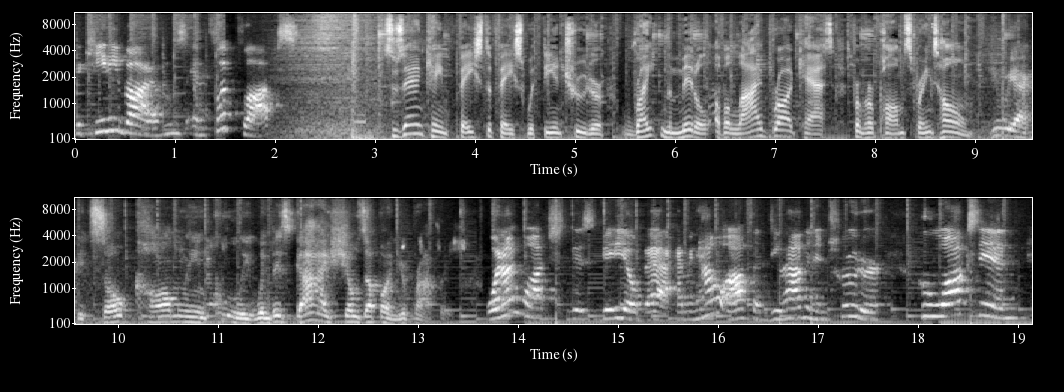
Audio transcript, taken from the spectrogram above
bikini bottoms and flip flops. Suzanne came face to face with the intruder right in the middle of a live broadcast from her Palm Springs home. You reacted so calmly and coolly when this guy shows up on your property. When I watched this video back, I mean, how often do you have an intruder who walks in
